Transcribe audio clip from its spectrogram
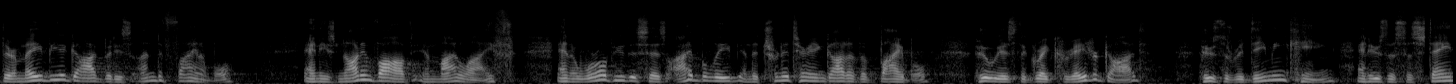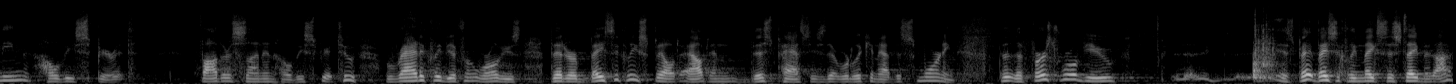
there may be a God, but he's undefinable, and he's not involved in my life. And a worldview that says I believe in the Trinitarian God of the Bible, who is the great creator God, who's the redeeming king, and who's the sustaining Holy Spirit. Father, Son, and Holy Spirit. Two radically different worldviews that are basically spelled out in this passage that we're looking at this morning. The, the first worldview uh, is basically makes this statement I,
